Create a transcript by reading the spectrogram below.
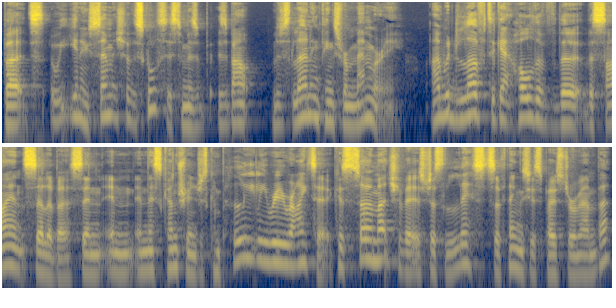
But you know, so much of the school system is is about just learning things from memory. I would love to get hold of the, the science syllabus in, in, in this country and just completely rewrite it because so much of it is just lists of things you're supposed to remember.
